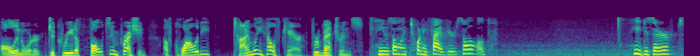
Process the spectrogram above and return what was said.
all in order to create a false impression of quality, timely health care for veterans. He was only 25 years old. He deserved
